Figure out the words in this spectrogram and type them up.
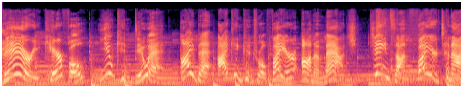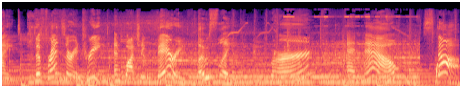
very careful, you can do it. I bet I can control fire on a match. Jane's on fire tonight. The friends are intrigued and watching very closely. Burn, and now stop.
